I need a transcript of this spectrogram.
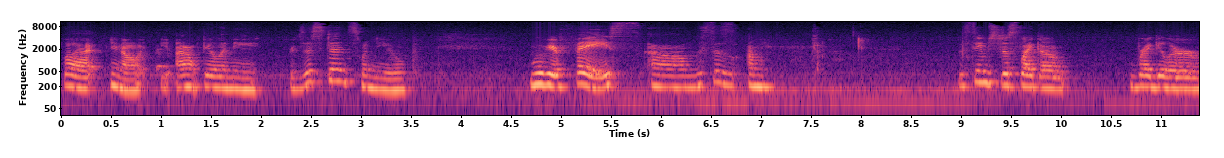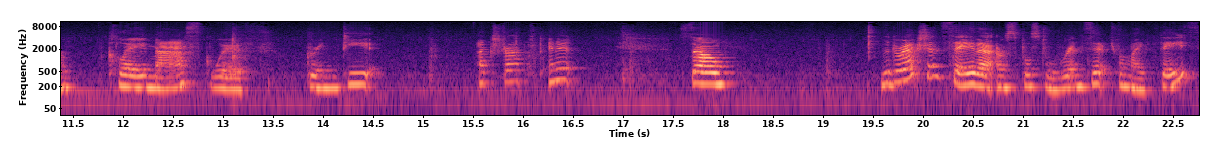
but you know, I don't feel any resistance when you move your face. Um, this is, um, this seems just like a regular clay mask with green tea extract in it. So the directions say that I'm supposed to rinse it from my face,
